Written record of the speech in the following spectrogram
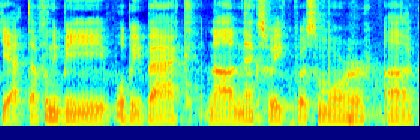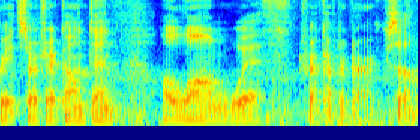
yeah, definitely be we'll be back uh, next week with some more uh, great Star Trek content along with Trek After Dark. So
